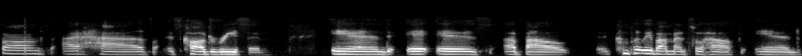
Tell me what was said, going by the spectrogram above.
songs I have is called Reason, and it is about completely about mental health and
